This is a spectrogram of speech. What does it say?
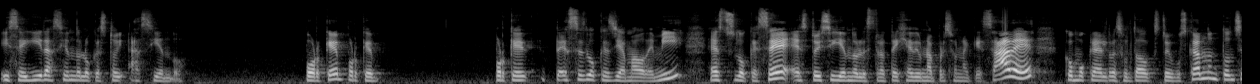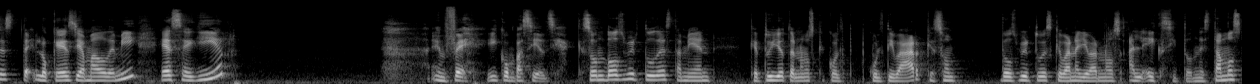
y seguir haciendo lo que estoy haciendo. ¿Por qué? Porque porque eso es lo que es llamado de mí, esto es lo que sé, estoy siguiendo la estrategia de una persona que sabe cómo crear el resultado que estoy buscando, entonces lo que es llamado de mí es seguir en fe y con paciencia, que son dos virtudes también que tú y yo tenemos que cultivar, que son dos virtudes que van a llevarnos al éxito. Necesitamos,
